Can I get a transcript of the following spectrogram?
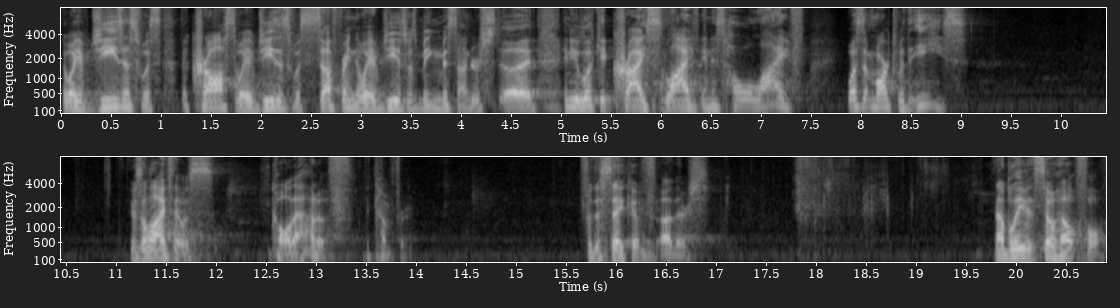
The way of Jesus was the cross, the way of Jesus was suffering, the way of Jesus was being misunderstood. And you look at Christ's life, and his whole life wasn't marked with ease. It was a life that was called out of the comfort for the sake of others. And I believe it's so helpful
